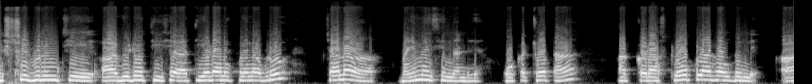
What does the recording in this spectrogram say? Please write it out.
హిస్టరీ గురించి ఆ వీడియో తీసే తీయడానికి పోయినప్పుడు చాలా భయం వేసిందండి ఒక చోట అక్కడ స్లోప్ లాగా ఉంటుంది. ఆ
